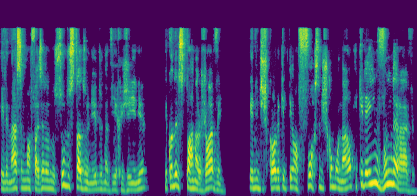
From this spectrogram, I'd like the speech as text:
ele nasce numa fazenda no sul dos Estados Unidos, na Virgínia, e quando ele se torna jovem, ele descobre que ele tem uma força descomunal e que ele é invulnerável.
